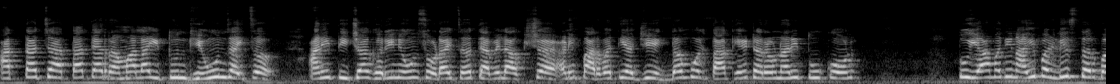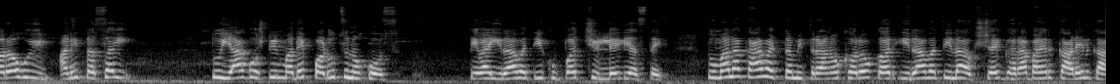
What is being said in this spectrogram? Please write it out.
आत्ताच्या आत्ता त्या रमाला इथून घेऊन जायचं आणि तिच्या घरी नेऊन सोडायचं त्यावेळेला अक्षय आणि पार्वती आजी एकदम बोलतात हे ठरवणारी तू कोण? तू यामध्ये नाही पडलीस तर बरं होईल आणि तसंही. तू या गोष्टींमध्ये पडूच नकोस. तेव्हा इरावती खूपच चिडलेली असते. तुम्हाला काय वाटतं मित्रांनो? खरोखर इरावतीला अक्षय घराबाहेर काढेल का?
